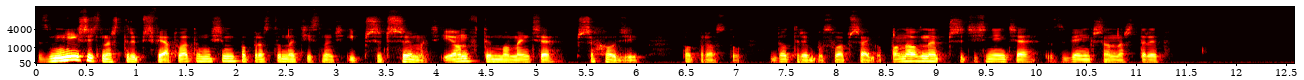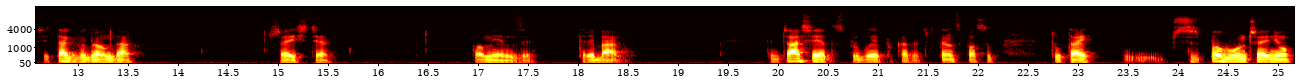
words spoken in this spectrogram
zmniejszyć nasz tryb światła, to musimy po prostu nacisnąć i przytrzymać. I on w tym momencie przechodzi po prostu do trybu słabszego. Ponowne przyciśnięcie zwiększa nasz tryb. Czyli tak wygląda przejście pomiędzy trybami. W tym czasie ja to spróbuję pokazać w ten sposób. Tutaj przy, po włączeniu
